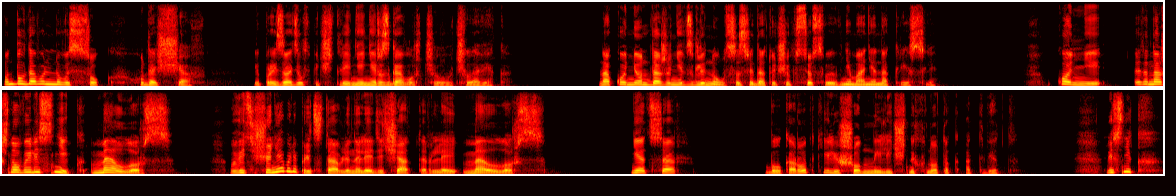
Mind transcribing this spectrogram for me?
Он был довольно высок, худощав и производил впечатление неразговорчивого человека. На Конни он даже не взглянул, сосредоточив все свое внимание на кресле. «Конни, это наш новый лесник, Меллорс. Вы ведь еще не были представлены, леди Чаттерлей Меллорс?» «Нет, сэр», — был короткий, лишенный личных ноток ответ. Лесник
